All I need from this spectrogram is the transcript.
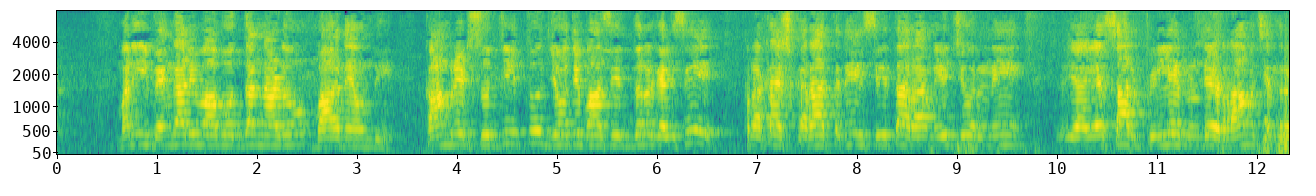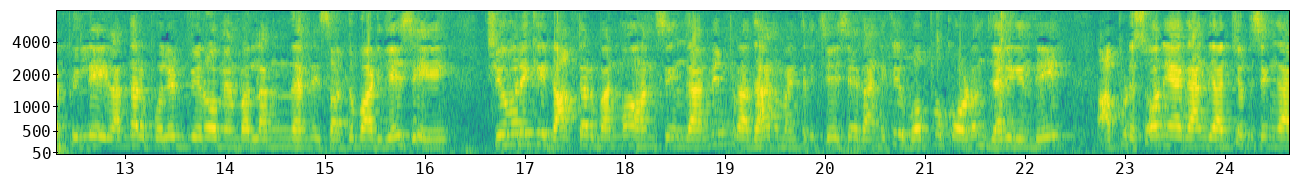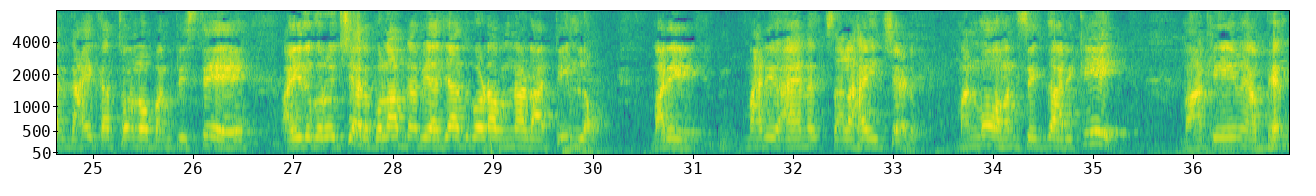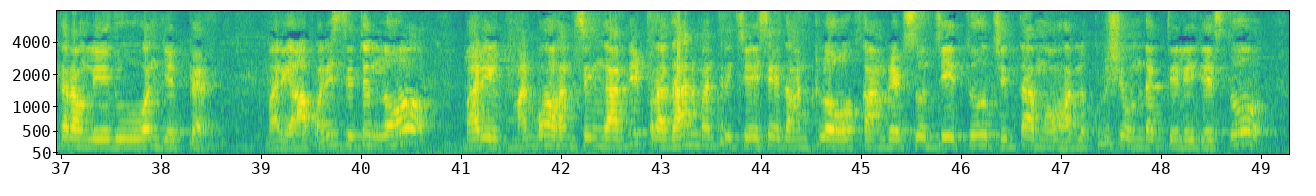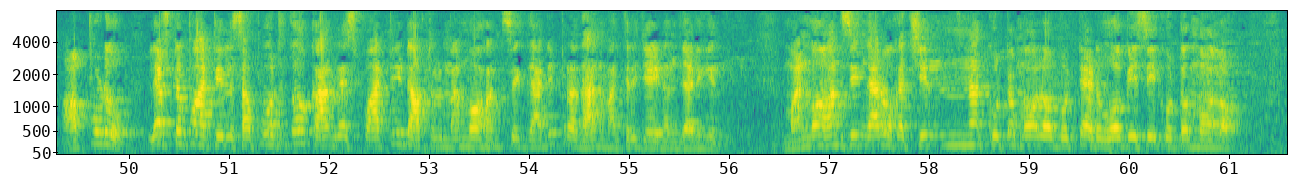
మరి ఈ బెంగాలీ బాబు వద్దన్నాడు బాగానే ఉంది. కామ్రేడ్ సుర్జిత్ జ్యోతిబాస్ ఇద్దరు కలిసి ప్రకాష్ కరాత్ని సీతారాం యేచూరిని ఎస్ఆర్ పిల్లే నుండే రామచంద్ర పిల్లే వీళ్ళందరూ పొలిట్ బ్యూరో మెంబర్లు అందరినీ సర్దుబాటు చేసి చివరికి డాక్టర్ మన్మోహన్ సింగ్ గారిని ప్రధానమంత్రి చేసేదానికి ఒప్పుకోవడం జరిగింది. అప్పుడు సోనియా గాంధీ అర్జున్ సింగ్ గారి నాయకత్వంలో పంపిస్తే ఐదుగురు వచ్చారు. గులాబ్ నబీ ఆజాద్ కూడా ఉన్నాడు ఆ టీంలో. మరి మరి ఆయన సలహా ఇచ్చాడు. మన్మోహన్ సింగ్ గారికి మాకేమి అభ్యంతరం లేదు అని చెప్పారు. మరి ఆ పరిస్థితుల్లో మరి మన్మోహన్ సింగ్ గారిని ప్రధానమంత్రి చేసే దాంట్లో కామ్రేడ్ సుర్జీత్ చింతామోహన్ల కృషి ఉందని తెలియజేస్తూ అప్పుడు లెఫ్ట్ పార్టీల సపోర్ట్తో Congress party doctor Manmohan Singh గారిని ప్రధానమంత్రి చేయడం జరిగింది. మన్మోహన్ సింగ్ గారు ఒక చిన్న కుటుంబంలో పుట్టాడు ఓబీసీ కుటుంబంలో.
